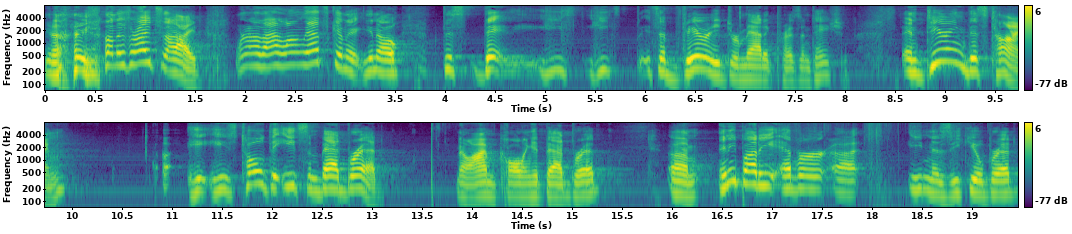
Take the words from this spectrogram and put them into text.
You know, he's on his right side. We don't know how long that's to, you know, this, they, he's, he's, it's a very dramatic presentation. And during this time, uh, he, he's told to eat some bad bread. Now, I'm calling it bad bread. Um, anybody ever uh, eaten Ezekiel bread?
